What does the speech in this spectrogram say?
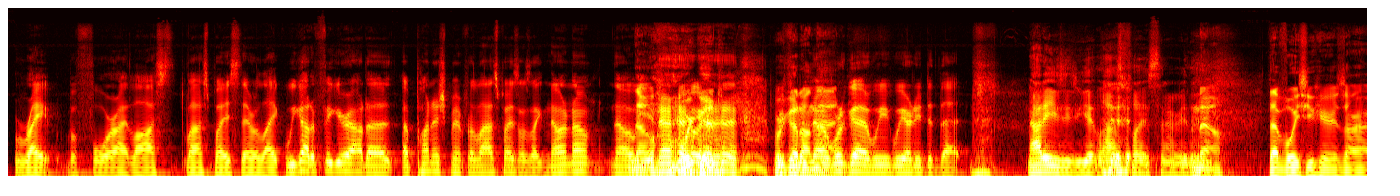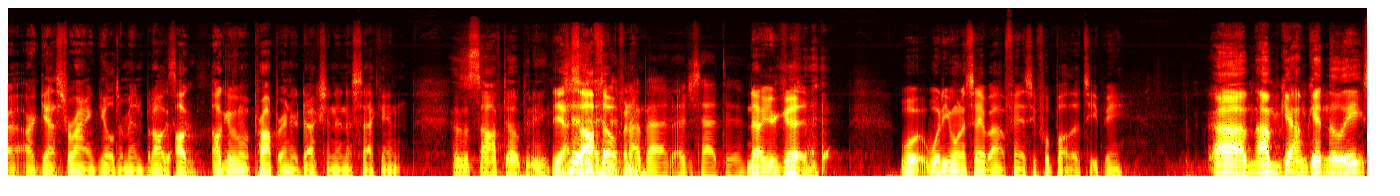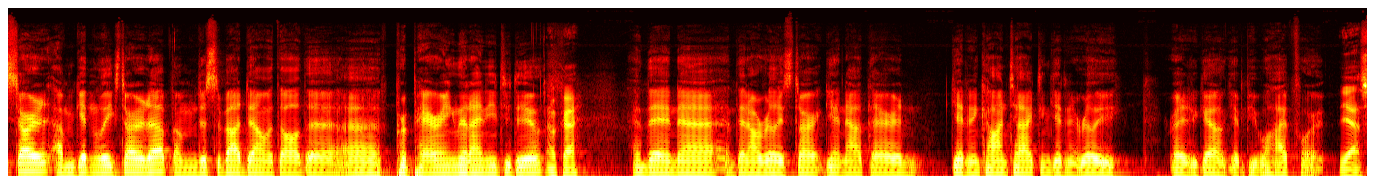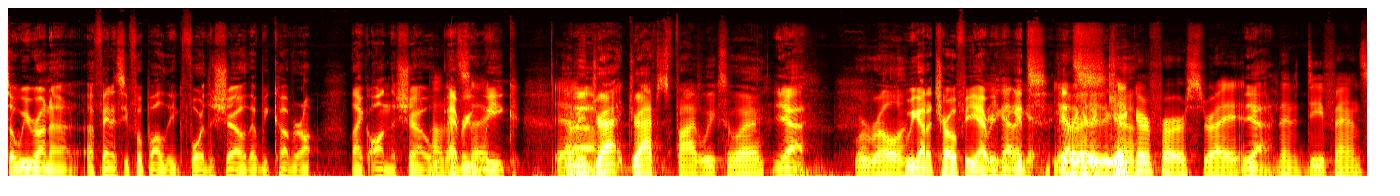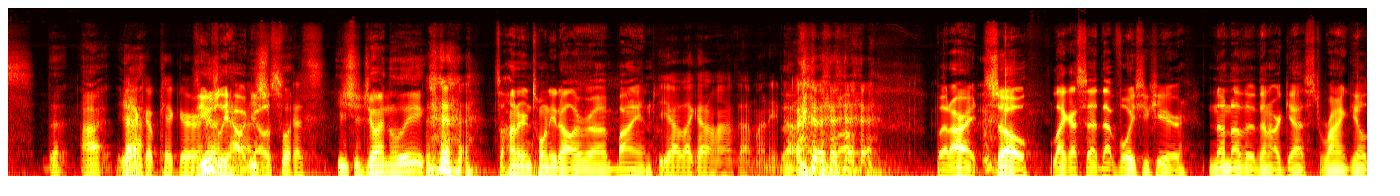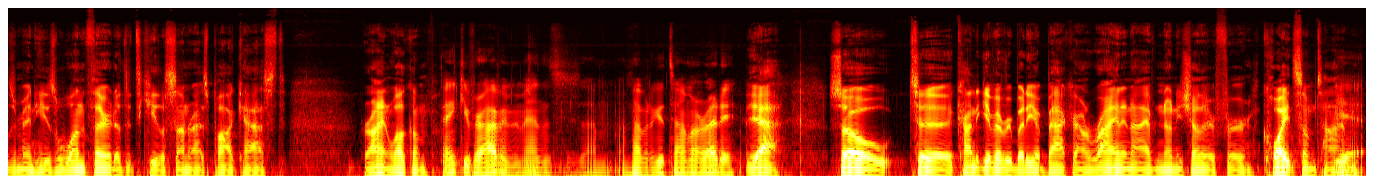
right before I lost last place, they were like, "We got to figure out a, a punishment for last place." I was like, "No, no, no, No, we- we're good. We're good on no, that." We're good. We we already did that." Not easy to get last place in every league. No, that voice you hear is our our guest Ryan Gilderman. But I'll Let's I'll. I'll give him a proper introduction in a second. It was a soft opening. Yeah, soft opening. My opening. bad. I just had to. No, you're good. what What do you want to say about fantasy football though, TP? Um, I'm ge- I'm getting the league started. I'm getting the league started up. I'm just about done with all the uh, preparing that I need to do, Okay. and then uh, and then I'll really start getting out there and getting in contact and getting it really ready to go, getting people hyped for it. Yeah. So we run a, a fantasy football league for the show that we cover on, like on the show Oh, every sick. week. Yeah. I mean, dra- draft is five weeks away. Yeah. We're rolling. We got a trophy, You everything. gotta it's get, you gotta it's, get a to go. kicker first, right? Yeah. Then a defense, That- I- yeah. backup kicker. it's usually how it You should goes. pl- That's You should join the league. It's a hundred and twenty dollar uh, buy-in. Yeah, like I don't have that money. Uh, well. But all right, so like I said, that voice you hear, none other than our guest Ryan Gilderman. He is one third of the Tequila Sunrise podcast. Ryan, welcome. Thank you for having me, man. This is I'm, I'm having a good time already. Yeah. So to kind of give everybody a background, Ryan and I have known each other for quite some time. Yeah.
